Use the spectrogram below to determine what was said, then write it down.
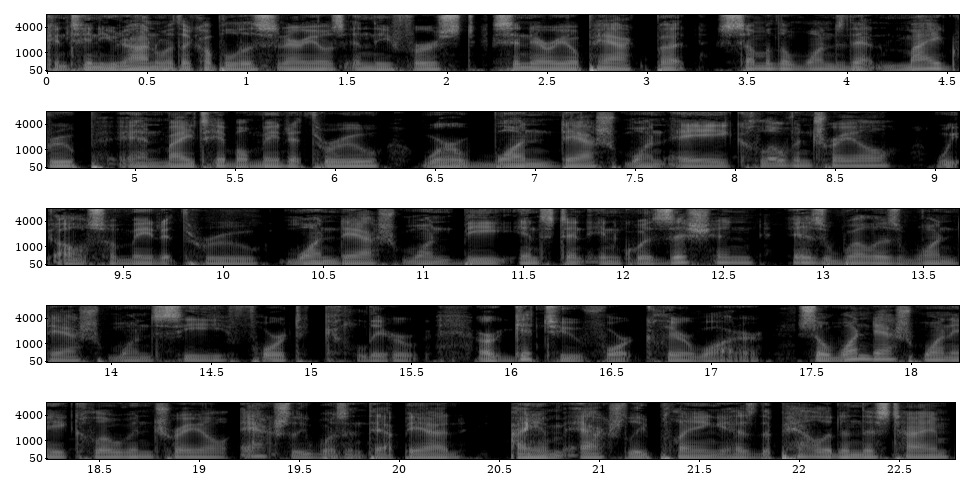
continued on with a couple of scenarios in the first scenario pack, but some of the ones that my group and my table made it through were 1 1A Cloven Trail. We also made it through 1 1B Instant Inquisition, as well as 1 1C Fort Clear, or get to Fort Clearwater. So 1 1A Cloven Trail actually wasn't that bad. I am actually playing as the Paladin this time.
